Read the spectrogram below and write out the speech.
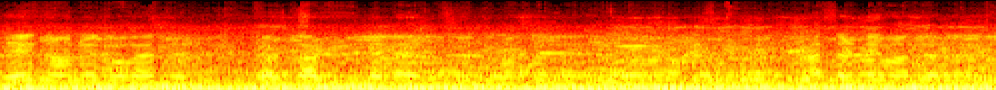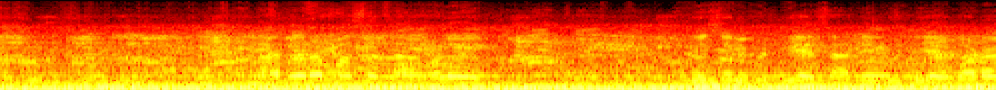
व्हेज नॉन व्हेज दोघांसाठी. पिठलेला आहे घरगुती मसाला आहे. हा संडे मसाला आहे. हा गरम मसाला हळद. स्पेशल पिठी आहे साधी पिठी आहे वडा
